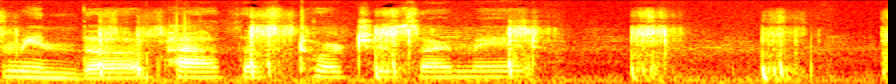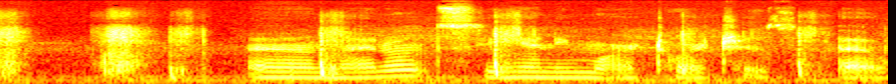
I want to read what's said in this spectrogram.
I mean, the path of torches I made. Um, I don't see any more torches. Oh.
